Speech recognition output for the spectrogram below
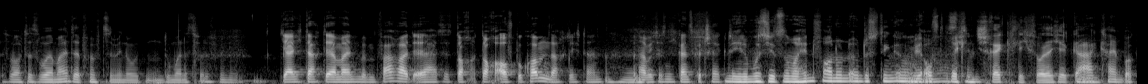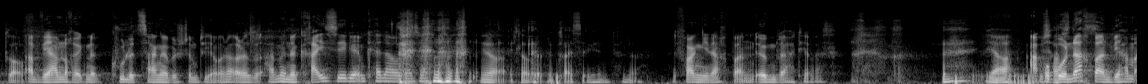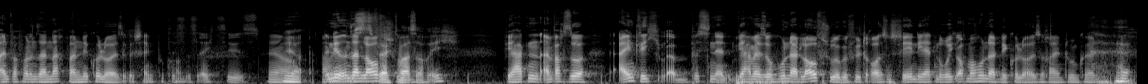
Das war auch das, wo er meinte, 15 Minuten und du meinst 12 Minuten. Ja, ich dachte, er meint mit dem Fahrrad, er hat es doch, doch aufbekommen, dachte ich dann. Dann habe ich das nicht ganz gecheckt. Nee, da muss ich jetzt nochmal hinfahren und das Ding irgendwie Das aufbrechen. klingt schrecklich, so, da hätte ich ja gar keinen Bock drauf. Aber wir haben noch irgendeine coole Zange bestimmt hier, oder? Oder so. Haben wir eine Kreissäge im Keller oder so? Ja, ich glaube, er hat eine Kreissäge im Keller. Wir fragen die Nachbarn. Irgendwer hat hier was. Ja. Apropos schaffst das. Nachbarn, wir haben einfach von unseren Nachbarn Nikoläuse geschenkt Das bekommen. ist echt süß. Ja. Ja. In unseren das- Vielleicht war es auch ich. Wir hatten einfach so, eigentlich ein bisschen, wir haben ja so 100 Laufschuhe gefühlt draußen stehen, die hätten ruhig auch mal 100 Nikoläuse reintun können.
